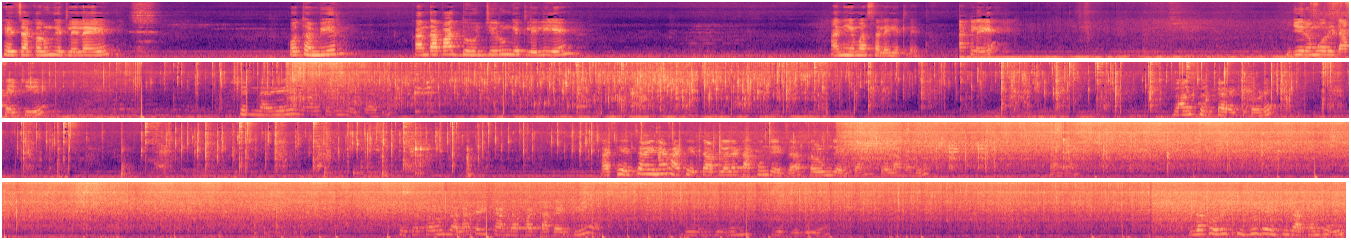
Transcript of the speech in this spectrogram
ठेचा करून घेतलेला आहे. कोथंबीर कांदा पात धुवून चिरून घेतलेली आहे. आणि हे मसाले घेतलेत. टाकले. जिरं मोरी टाकायची शेंगदाणे लाल करून घ्यायचं आधी. लालसर करायचे थोडे. हा ठेचा आहे ना हा ठेचा आपल्याला टाकून घ्यायचा तळून घ्यायचा तेलामध्ये. ठेचा तळून झाला काही कांदा पात टाकायची? धुवून चिरून घेतलेली आहे. तिला थोडी शिजू द्यायची झाकण ठेवून.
